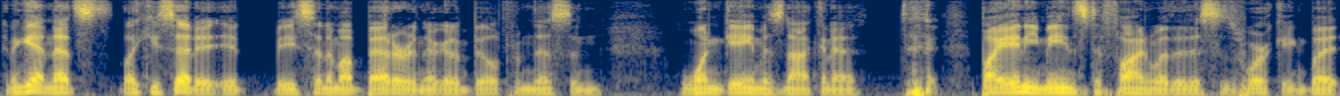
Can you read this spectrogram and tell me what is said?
And again, that's like you said, it, it may set them up better, and they're going to build from this. And one game is not going to, by any means, define whether this is working. But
